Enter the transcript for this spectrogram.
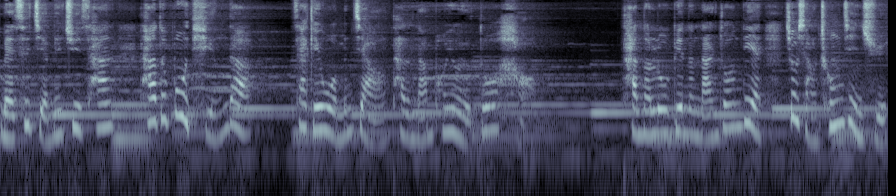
每次姐妹聚餐，她都不停的。在给我们讲她的男朋友有多好，看到路边的男装店就想冲进去，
